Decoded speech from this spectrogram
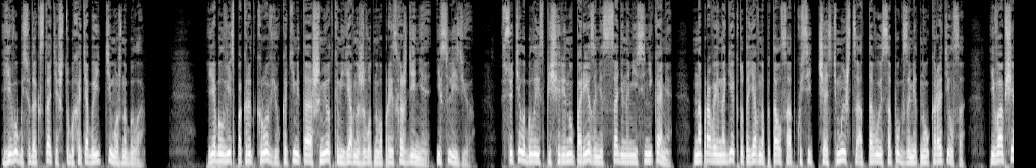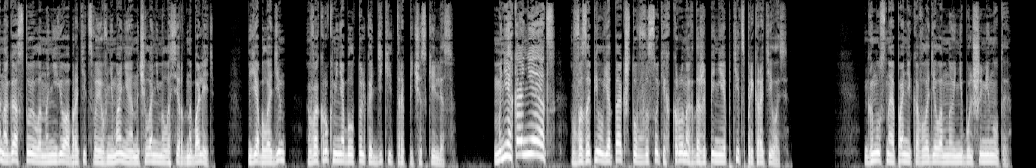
Его бы сюда, кстати, чтобы хотя бы идти можно было. Я был весь покрыт кровью, какими-то ошметками явно животного происхождения и слизью. Все тело было испещрено порезами, ссадинами и синяками. На правой ноге кто-то явно пытался откусить часть мышцы, оттого и сапог заметно укоротился — и вообще нога, стоило на нее обратить свое внимание, начала немилосердно болеть. Я был один, вокруг меня был только дикий тропический лес. «Мне конец!» — возопил я так, что в высоких кронах даже пение птиц прекратилось. Гнусная паника владела мной не больше минуты.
